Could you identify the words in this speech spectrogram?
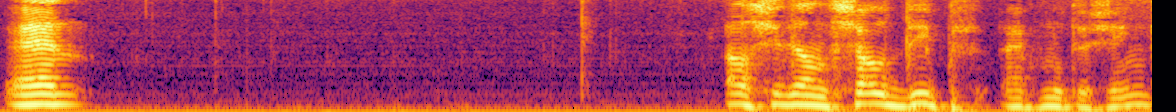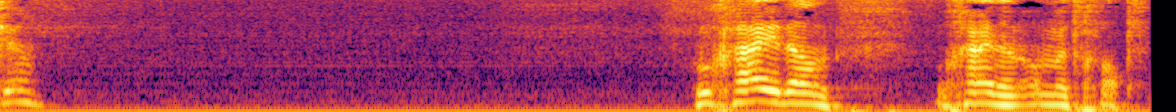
En als je dan zo diep hebt moeten zinken, hoe ga je dan, hoe ga je dan om met God?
